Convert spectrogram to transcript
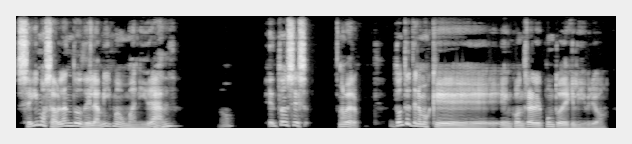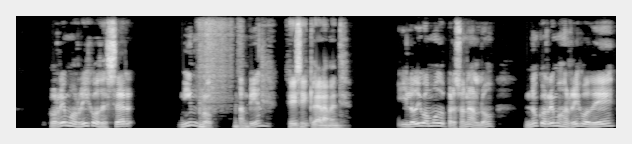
seguimos hablando de la misma humanidad. ¿no? Entonces, a ver, ¿dónde tenemos que encontrar el punto de equilibrio? ¿Corremos riesgos de ser Nimrod también? sí, sí, claramente. Y lo digo a modo personal, ¿no? ¿No corremos el riesgo de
